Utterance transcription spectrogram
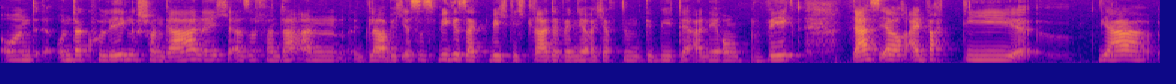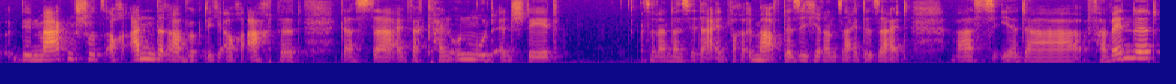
und unter Kollegen schon gar nicht. Also von da an, glaube ich, ist es, wie gesagt, wichtig, gerade wenn ihr euch auf dem Gebiet der Ernährung bewegt, dass ihr auch einfach die ja, den Markenschutz auch anderer wirklich auch achtet, dass da einfach kein Unmut entsteht sondern dass ihr da einfach immer auf der sicheren Seite seid, was ihr da verwendet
